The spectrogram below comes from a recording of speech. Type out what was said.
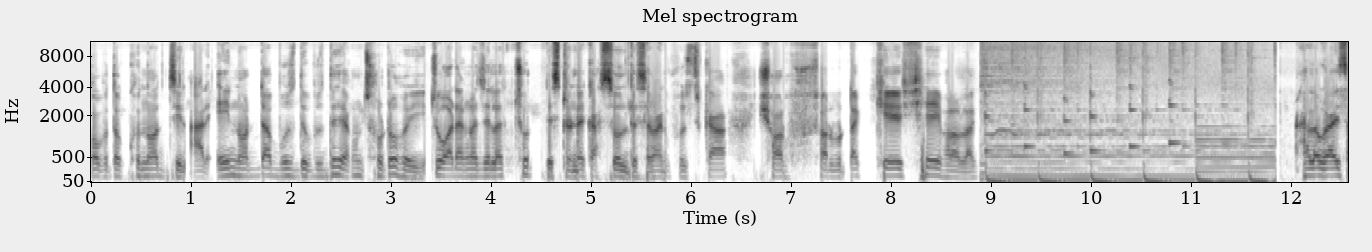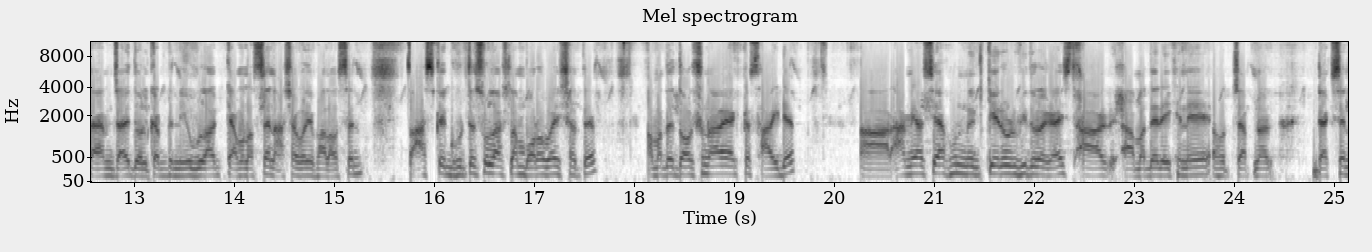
কপতক্ষ নদ ছিল আর এই নদটা বুঝতে বুঝতে এখন ছোট হয়ে। চুয়াডাঙ্গা জেলার ছোট্ট রেস্টুরেন্টের কাজ চলতেছে। মানে ফুচকা শরবতটা খেয়ে সেই ভালো লাগে hello guys I am Zaid welcome to new blog কেমন আছেন? আশা করি ভালো আছেন। তো আজকে ঘুরতে চলে আসলাম বড় ভাইয়ের সাথে। আমাদের দর্শনার একটা সাইডে। আর আমি আছি এখন কেরুর ভিতরে গাইস আর আমাদের এখানে হচ্ছে আপনার, দেখছেন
